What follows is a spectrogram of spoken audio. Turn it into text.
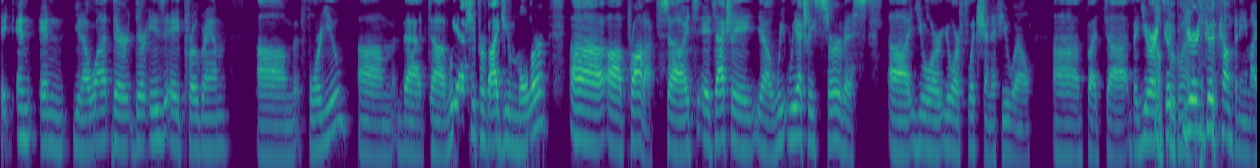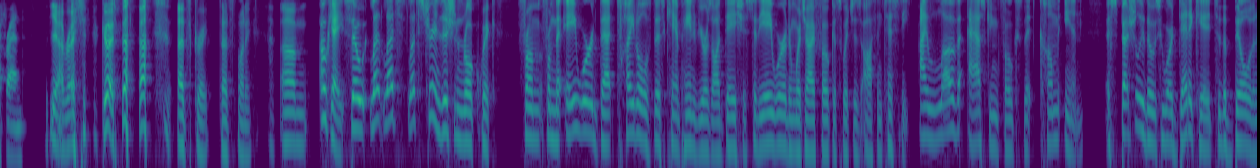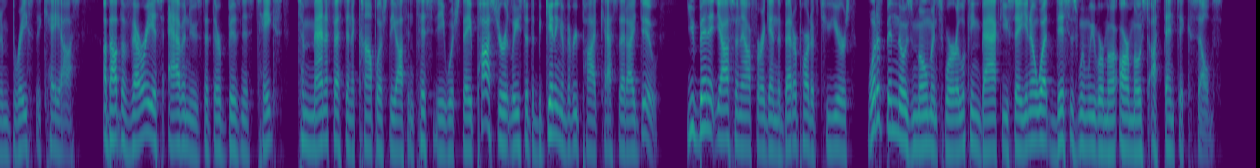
it and and you know what? There there is a program um, for you um, that uh, we actually provide you more uh, uh, products. So it's it's actually you know we we actually service uh, your your affliction, if you will. Uh, but uh, but you're in good so you're in good company, my friend. yeah, right. Good. That's great. That's funny. Um, okay, so let let's let's transition real quick from from the A word that titles this campaign of yours audacious to the A word in which I focus, which is authenticity. I love asking folks that come in, especially those who are dedicated to the build and embrace the chaos, about the various avenues that their business takes to manifest and accomplish the authenticity which they posture at least at the beginning of every podcast that I do. You've been at Yasso now for again the better part of 2 years. What have been those moments where looking back you say, "You know what? This is when we were mo- our most authentic selves."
